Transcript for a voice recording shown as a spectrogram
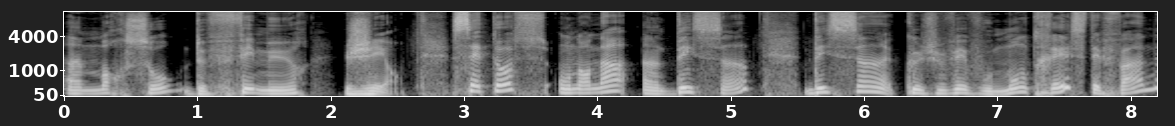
un morceau de fémur géant. Cet os, on en a un dessin, dessin que je vais vous montrer, Stéphane,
